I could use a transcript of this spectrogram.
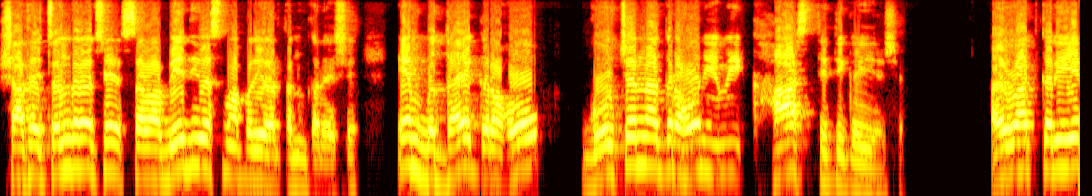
સાથે ચંદ્ર છે, સવા બે દિવસમાં પરિવર્તન કરે છે. એમ બધાય ગ્રહો, ગોચરના ગ્રહોની અમે ખાસ સ્થિતિ કહીએ છીએ. હવે વાત કરીએ,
